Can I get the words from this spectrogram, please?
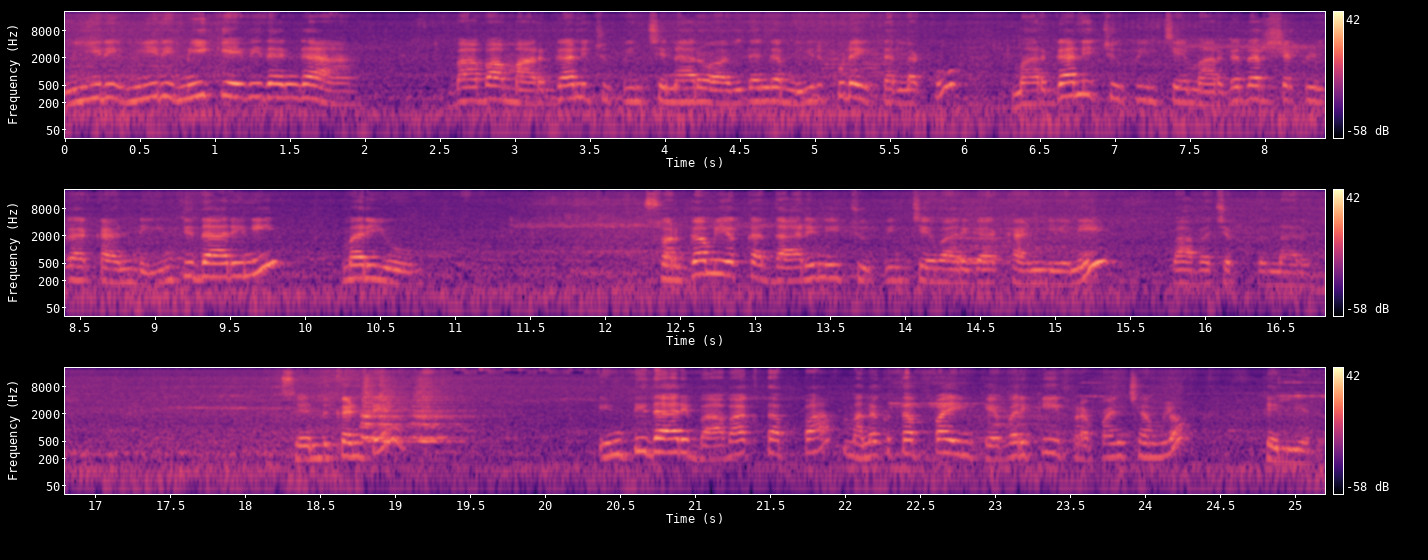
మీరు మీరు మీకే విధంగా బాబా మార్గాన్ని చూపించినారో ఆ విధంగా మీరు కూడా ఇతరులకు మార్గాన్ని చూపించే మార్గదర్శకులుగా కండి. ఇంటి దారిని మరియు స్వర్గం యొక్క దారిని చూపించేవారిగా కండి అని బాబా చెప్తున్నారు. ఎందుకంటే ఇంటి దారి బాబాకు తప్ప మనకు తప్ప ఇంకెవరికి ఈ ప్రపంచంలో తెలియదు.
